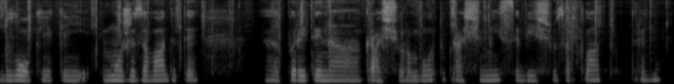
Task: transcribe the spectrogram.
блок, який може завадити перейти на кращу роботу, краще місце, більшу зарплату отримати.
